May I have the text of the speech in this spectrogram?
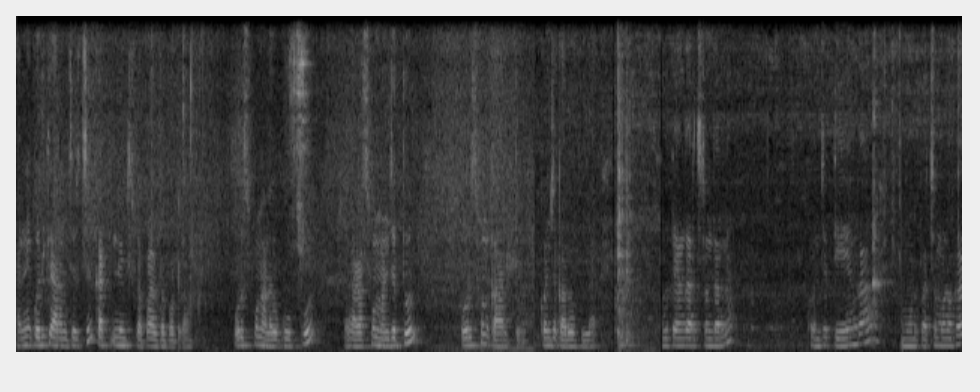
தண்ணி கொதிக்க ஆரம்பிச்சிருச்சு. கட் பண்ணி வச்சுருக்க பழத்தை போட்டுக்கலாம். ஒரு ஸ்பூன் அளவுக்கு உப்பு ஒரு அரை ஸ்பூன் மஞ்சத்தூள் ஒரு ஸ்பூன் காரத்தூள் கொஞ்சம் கருவேப்பில்லை தேங்காய் அரைச்சிட்டு வந்தாலும் கொஞ்சம் தேங்காய் மூணு பச்சை மிளகா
